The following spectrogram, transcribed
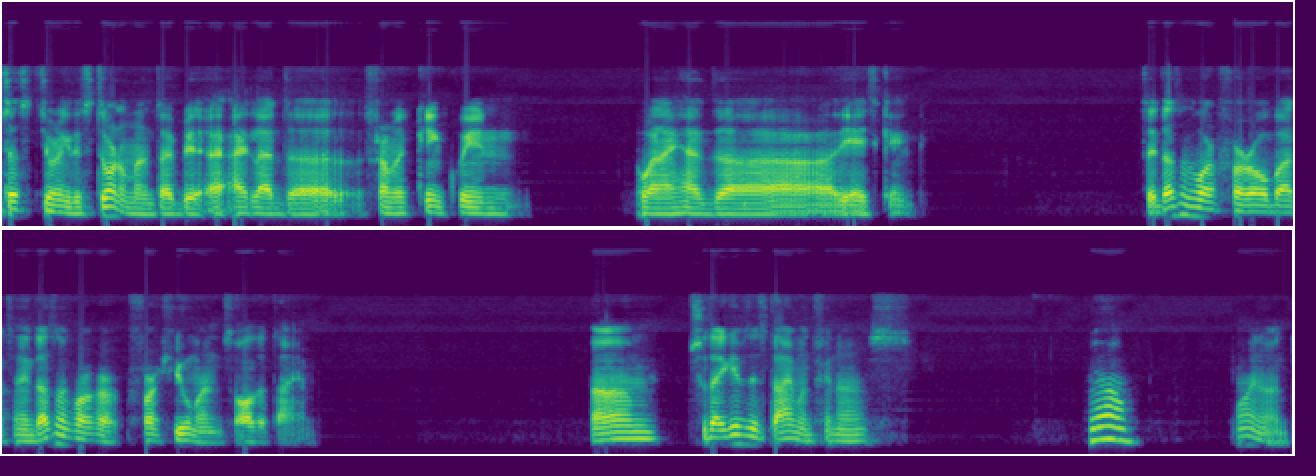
just during this tournament, I be, I led uh, from a king queen when I had uh, the Ace King. So it doesn't work for robots and it doesn't work for, humans all the time. Um, should I give this diamond finesse? Yeah, why not?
